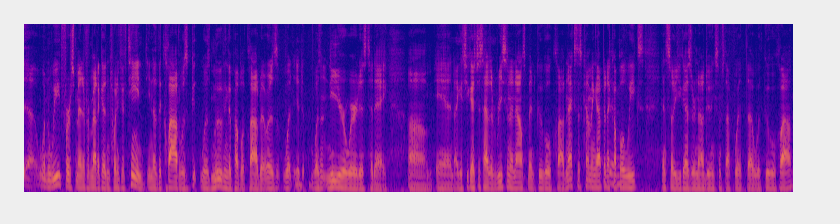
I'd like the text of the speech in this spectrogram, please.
uh, when we first met Informatica in 2015, you know, the cloud was was moving the public cloud, but it was what it wasn't near where it is today. Um, and I guess you guys just had a recent announcement, Google Cloud Next is coming up in a couple of weeks, and so you guys are now doing some stuff with uh, with Google Cloud.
